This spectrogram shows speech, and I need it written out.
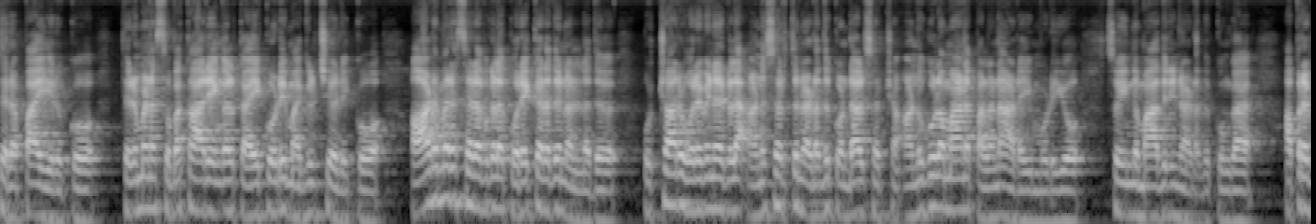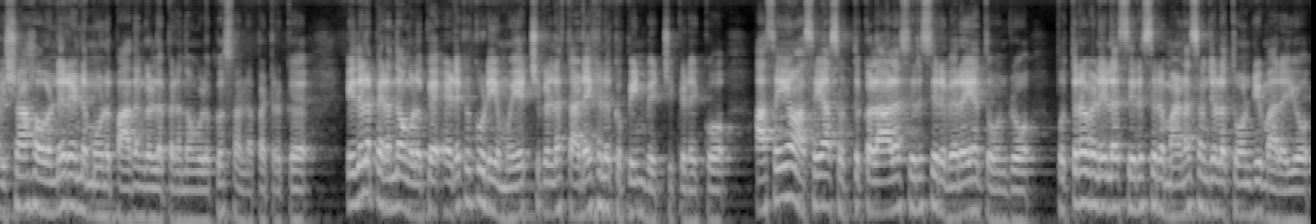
சிறப்பாக இருக்கும் திருமண சுபகாரியங்கள் கைகூடி மகிழ்ச்சி அளிக்கும் ஆடம்பர செலவுகளை குறைக்கிறது நல்லது. உற்றார் உறவினர்களை அனுசரித்து நடந்து கொண்டால் சற்று அனுகூலமான பலனை அடைய முடியும். ஸோ இந்த மாதிரி நடந்துக்குங்க. அப்புறம் விஷாக ஒன்று ரெண்டு மூணு பாதங்களில் பிறந்தவங்களுக்கும் சொல்லப்பட்டிருக்கு. இதில் பிறந்தவங்களுக்கு எடுக்கக்கூடிய முயற்சிகளில் தடைகளுக்கு பின் வெற்றி கிடைக்கும். அசையும் அசையா சொத்துக்களால் சிறு சிறு விரயம் தோன்றும். புத்திரவெளியில் சிறு சிறு மனசஞ்சலை தோன்றி மறையும்.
